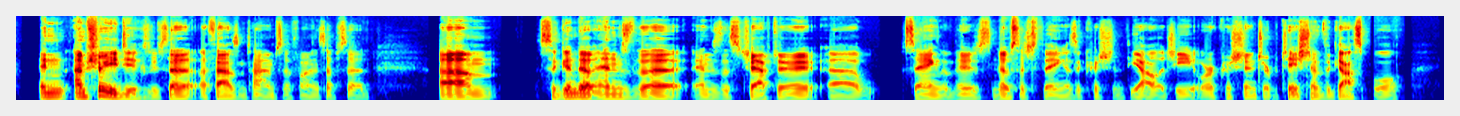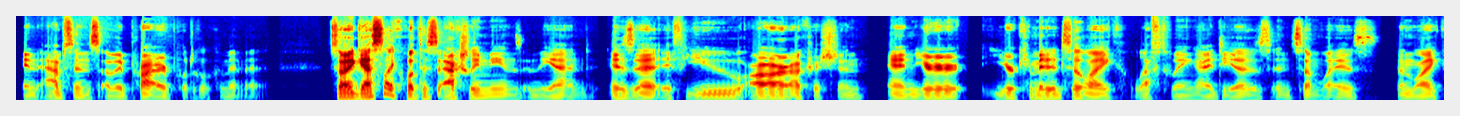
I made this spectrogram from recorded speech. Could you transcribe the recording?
and I'm sure you do because we've said it a thousand times so far in this episode. Um, Segundo ends the ends this chapter uh, saying that there's no such thing as a Christian theology or a Christian interpretation of the gospel in absence of a prior political commitment. So I guess like what this actually means in the end is that if you are a Christian and you're you're committed to like left wing ideas in some ways, then like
